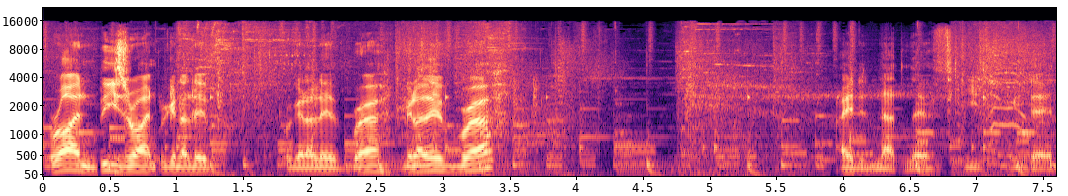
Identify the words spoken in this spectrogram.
Run. Please run. We're gonna live. We're gonna live, bruh. We're gonna live, bruh. I did not live. He's dead.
